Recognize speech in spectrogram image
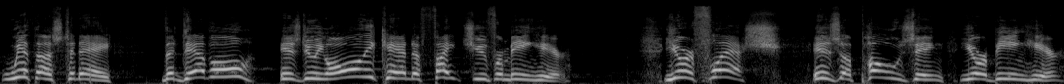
with us today. The devil is doing all he can to fight you from being here. Your flesh is opposing your being here.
